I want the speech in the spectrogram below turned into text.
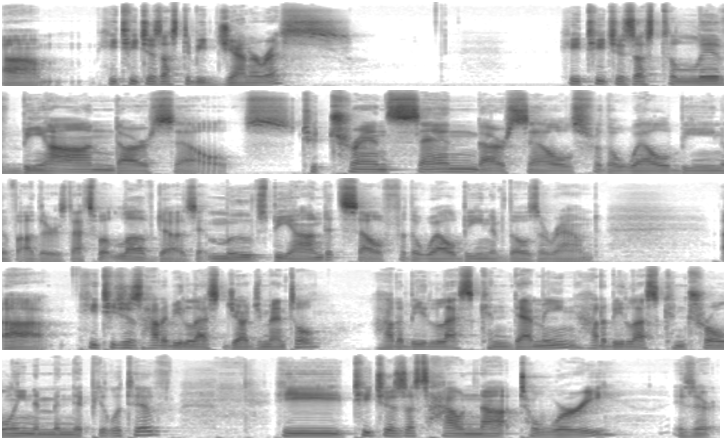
Um, he teaches us to be generous. He teaches us to live beyond ourselves, to transcend ourselves for the well being of others. That's what love does. It moves beyond itself for the well being of those around. Uh, he teaches how to be less judgmental, how to be less condemning, how to be less controlling and manipulative. He teaches us how not to worry. Is there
